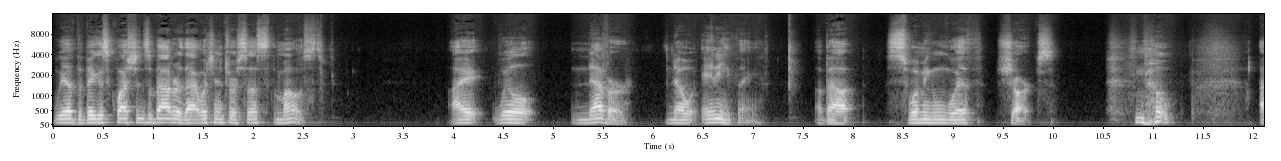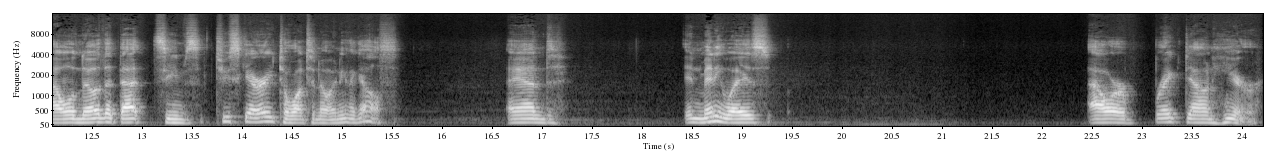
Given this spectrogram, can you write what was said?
we have the biggest questions about or that which interests us the most. I will never know anything about swimming with sharks. no. I will know that that seems too scary to want to know anything else. And in many ways, our breakdown here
